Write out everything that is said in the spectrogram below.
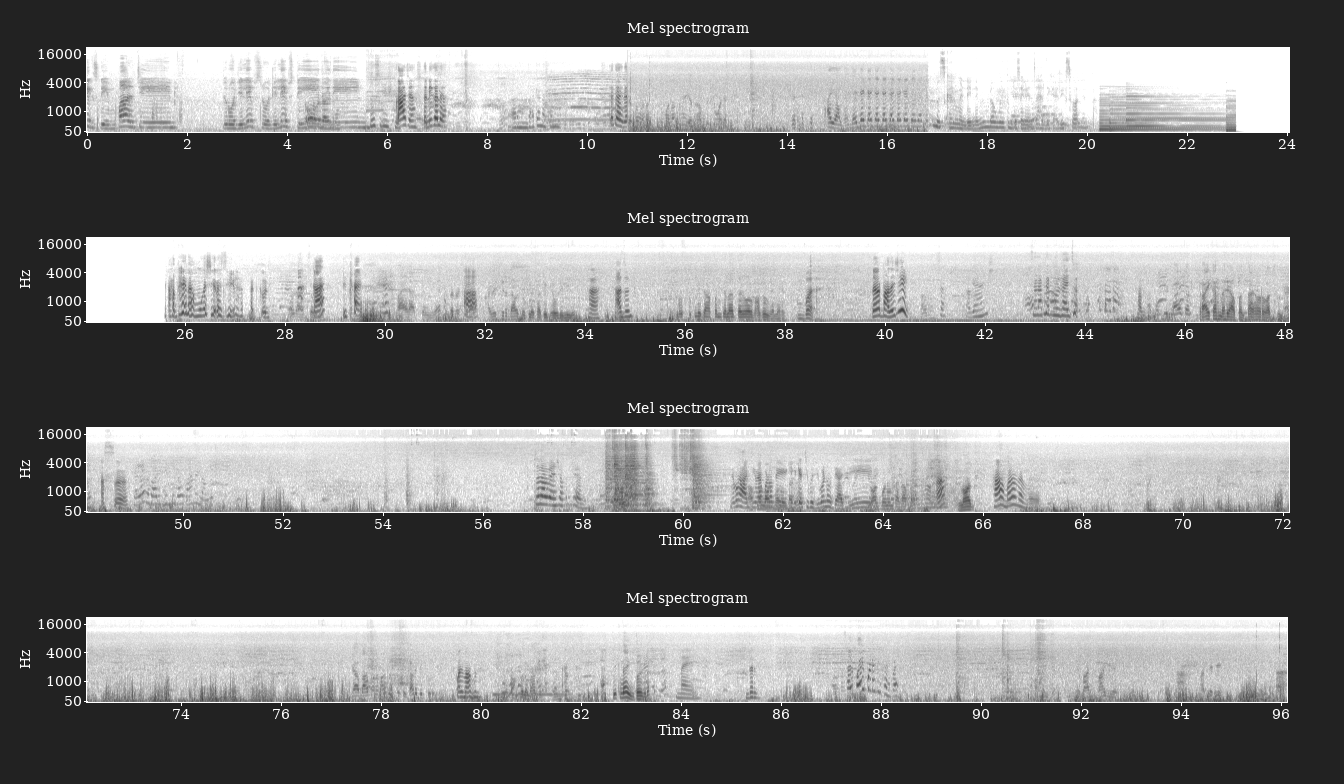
Lips डिंपलची रोजी lips rosy lips टीन within दुसरी काच्या त्या निघाल्या अरे मग जाते ना कोणी त्या काय त्या? नमस्कार मंडळी नवीन ब्लॉगमध्ये तुमच्या सगळ्यांचं हार्दिक हार्दिक स्वागत आता आहे ना मुग शिराची अटकवली काय ही काय? हा. हवेशीर दाव सुकण्यासाठी ठेवलेली हा. अजून? मग सुकली का आपण त्याला तव्यावर भाजून घेणार आहे. बर. तर भाजायची? चल. आपल्या बोल जायचं ट्राय करणार आहे आपण तव्यावर वाचून. असं. चला वेळ आपण खेळायला. बघा आजी काय बनवते गिलक्याची भजी बनवते आजी. बनवून टाका आपला. ब्लॉग हा बनवणार ना. कोण बाबून ठीक नाही नाही. pagi-pagi ya. Nah, oke di. Nah.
